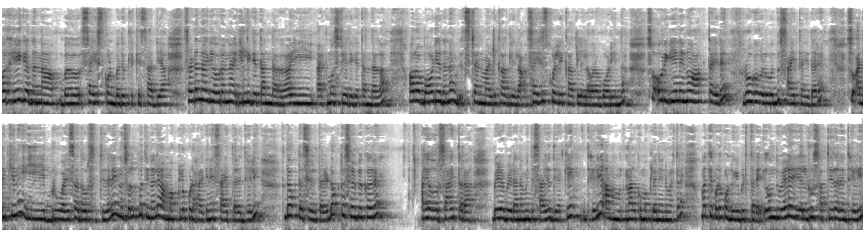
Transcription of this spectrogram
ಅವ್ರು ಹೇಗೆ ಅದನ್ನ ಸಹಿಸ್ಕೊಂಡು ಬದುಕಲಿಕ್ಕೆ ಸಾಧ್ಯ? ಸಡನ್ ಆಗಿ ಅವರನ್ನ ಇಲ್ಲಿಗೆ ತಂದಾಗ, ಈ ಅಟ್ಮಾಸ್ಫಿಯರಿಗೆ ತಂದಾಗ, ಅವರ ಬಾಡಿ ಅದನ್ನ ಸ್ಟ್ಯಾಂಡ್ ಮಾಡ್ಲಿಕ್ಕೆ ಆಗ್ಲಿಲ್ಲ. ಸಹಿಸ್ಕೊಳ್ಲಿಕ್ಕೆ ಆಗ್ಲಿಲ್ಲ ಅವರ ಬಾಡಿಯಿಂದ ಸೊ ಅವ್ರಿಗೆ ಏನೇನೋ ಆಗ್ತಾ ಇದೆ. ರೋಗಗಳು ಬಂದು ಸಾಯ್ತಾ ಇದ್ದಾರೆ. ಸೊ ಅದಕ್ಕೇನೆ ಈ ಇಬ್ರು ವಯಸ್ಸಾದವರು ಸತ್ತಿದ್ದಾರೆ. ಇನ್ನು ಸ್ವಲ್ಪ ದಿನದಲ್ಲಿ ಆ ಮಕ್ಕಳು ಕೂಡ ಹಾಗೇನೆ ಸಾಯ್ತಾರೆ ಅಂತ ಹೇಳಿ ಡಾಕ್ಟರ್ಸ್ ಹೇಳ್ತಾರೆ. ಡಾಕ್ಟರ್ಸ್ ಹೇಳ್ಬೇಕಾದ್ರೆ ಅಯ್ಯೋ ಅವ್ರು ಸಾಯ್ತಾರ? ಬೇಡ ಬೇಡ ನಮ್ಮಿಂದ ಸಾಯೋದು ಯಾಕೆ? ಅಂತ ಹೇಳಿ ಆ ನಾಲ್ಕು ಮಕ್ಕಳನ್ನ ಏನು ಮಾಡ್ತಾರೆ? ಮತ್ತೆ ಕೂಡ ಕೊಂಡೋಗಿ ಬಿಡ್ತಾರೆ. ಒಂದು ವೇಳೆ ಎಲ್ಲರೂ ಸತ್ತಿದ್ದಾರೆ ಅಂತ ಹೇಳಿ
